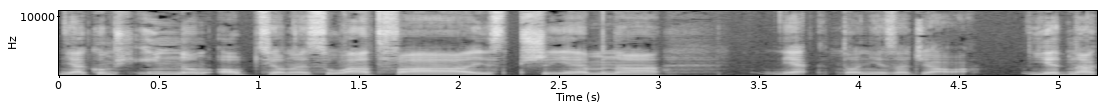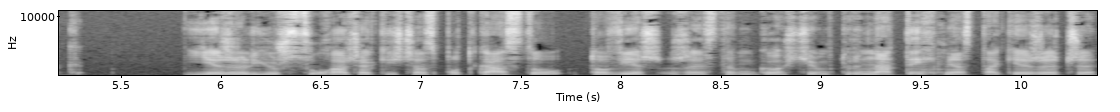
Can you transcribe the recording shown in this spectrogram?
jakąś inną opcję, ona jest łatwa, jest przyjemna. Nie, to nie zadziała. Jednak jeżeli już słuchasz jakiś czas podcastu, to wiesz, że jestem gościem, który natychmiast takie rzeczy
